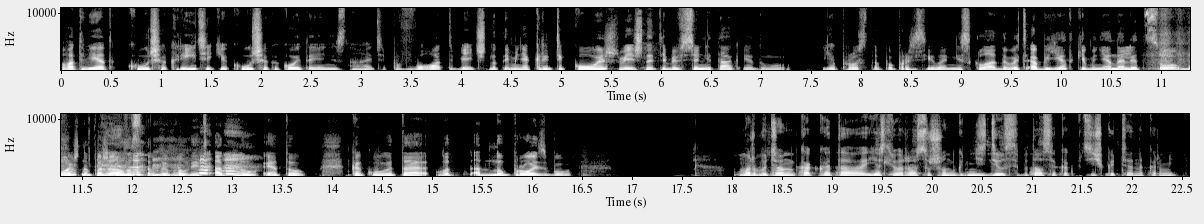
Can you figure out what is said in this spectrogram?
В ответ куча критики, куча какой-то, я не знаю, типа, вот, вечно ты меня критикуешь, вечно тебе все не так. Я думаю, я просто попросила не складывать объедки мне на лицо. Можно, пожалуйста, выполнить одну эту какую-то вот одну просьбу? Может быть, он как это, если раз уж он гнездился, пытался как птичка тебя накормить?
